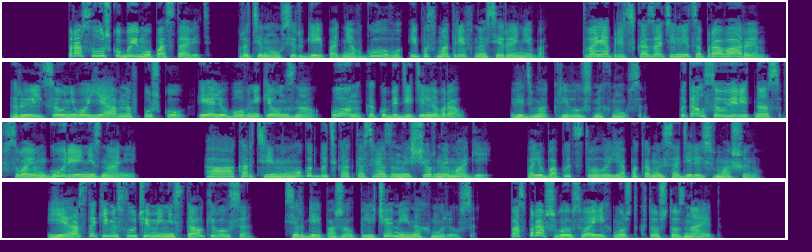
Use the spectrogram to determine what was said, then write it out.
«Прослушку бы ему поставить», — протянул Сергей, подняв голову и посмотрев на серое небо. «Твоя предсказательница права, Рэм. Рыльца у него явно в пушку, и о любовнике он знал. Вон, как убедительно врал». Ведьмак криво усмехнулся. Пытался уверить нас в своем горе и незнании. «А картины могут быть как-то связаны с черной магией?» Полюбопытствовала я, пока мы садились в машину. «Я с такими случаями не сталкивался», Сергей пожал плечами и нахмурился. «Поспрашиваю своих, может, кто что знает?»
